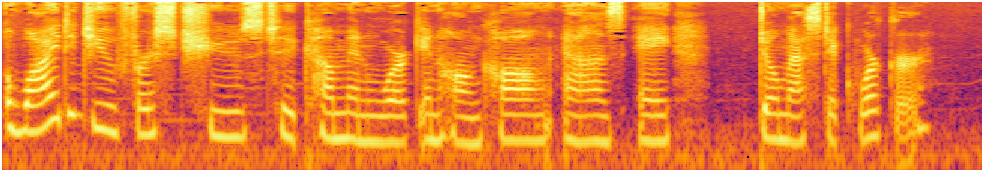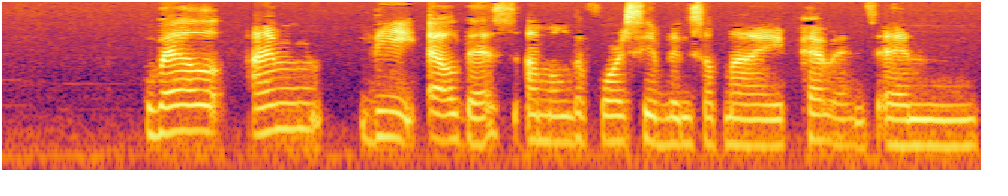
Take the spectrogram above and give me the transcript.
Why did you first choose to come and work in Hong Kong as a domestic worker? Well, I'm the eldest among the four siblings of my parents, and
